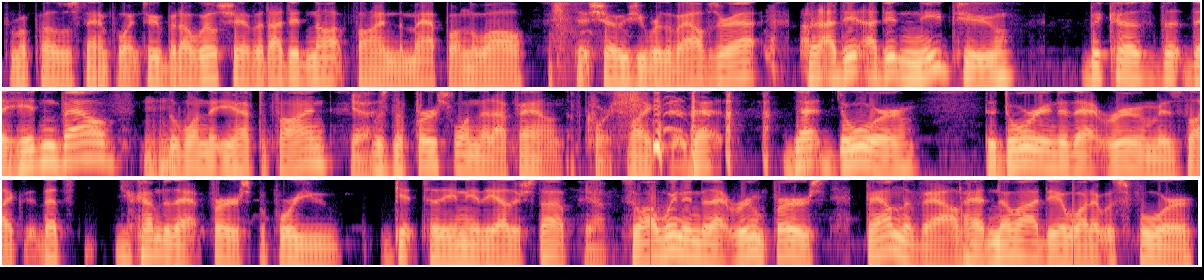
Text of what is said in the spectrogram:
from a puzzle standpoint too, but I will share that I did not find the map on the wall that shows you where the valves are at. But I did I didn't need to because the the hidden valve, Mhm. the one that you have to find, yeah was the first one that I found. of course Like that that door, the door into that room is like that's you come to that first before you get to any of the other stuff. Yeah. So I went into that room first, found the valve, had no idea what it was for,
